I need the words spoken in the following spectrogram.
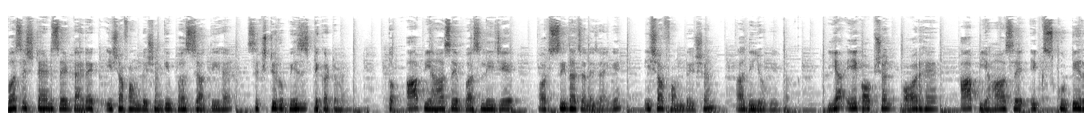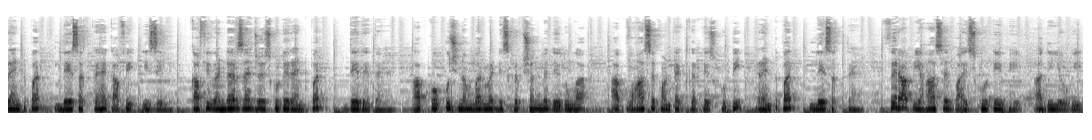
बस स्टैंड से डायरेक्ट ईशा फाउंडेशन की बस जाती है सिक्सटी रुपीज़ टिकट में। तो आप यहाँ से बस लीजिए और सीधा चले जाएँगे ईशा फाउंडेशन आदि योगी तक। या एक ऑप्शन और है, आप यहाँ से एक स्कूटी रेंट पर ले सकते हैं काफ़ी इजीली काफ़ी वेंडर्स हैं जो स्कूटी रेंट पर दे देते हैं। आपको कुछ नंबर में डिस्क्रिप्शन में दे दूँगा, आप वहाँ से कांटेक्ट करके स्कूटी रेंट पर ले सकते हैं। फिर आप यहाँ से बाई स्कूटी भी आदि योगी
